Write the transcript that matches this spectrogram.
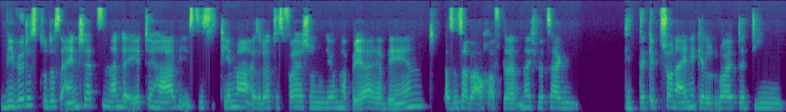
Wie würdest du das einschätzen an der ETH? Wie ist das Thema? Also du hattest vorher schon Guillaume Habert erwähnt. Es ist aber auch auf der, na, ich würde sagen, die, da gibt es schon einige Leute, die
